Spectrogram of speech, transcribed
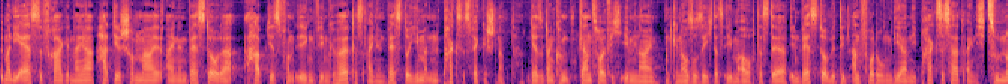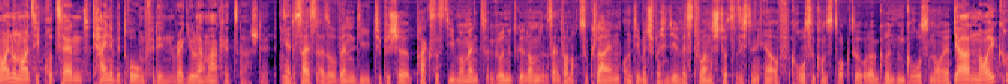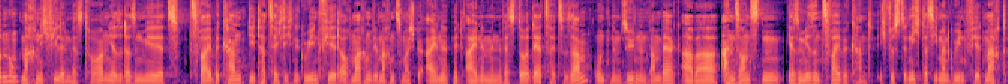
immer die erste Frage, naja, hat dir schon mal ein Investor oder habt ihr es von irgendwem gehört, dass ein Investor jemanden eine Praxis weggeschnappt hat? Ja, also dann kommt ganz häufig eben nein. Und genauso sehe ich das eben auch, dass der Investor mit den Anforderungen, die er an die Praxis hat, eigentlich zu 99 Prozent keine Bedrohung für den Regular Market darstellt. Ja, das heißt also, wenn die typische Praxis, die im Moment gegründet genommen ist, einfach noch zu klein und dementsprechend die Investoren stürzen sich dann eher auf große Konstrukte oder gründen groß neu. Ja, Neugründung machen nicht viele Investoren. Also da sind mir jetzt zwei bekannt, die tatsächlich eine Greenfield auch machen. Wir machen zum Beispiel eine mit einem Investor derzeit zusammen, unten im Süden in Bamberg. Aber ansonsten, also mir sind zwei bekannt. Ich wüsste nicht, dass jemand Greenfield macht.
